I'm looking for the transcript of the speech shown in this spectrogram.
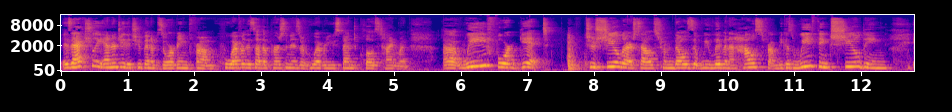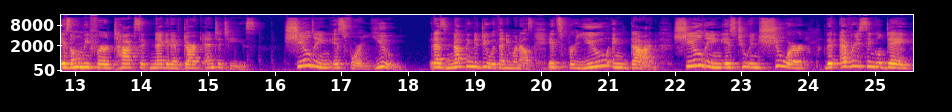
is actually energy that you've been absorbing from whoever this other person is or whoever you spend close time with. Uh, we forget to shield ourselves from those that we live in a house from because we think shielding is only for toxic, negative, dark entities. Shielding is for you. It has nothing to do with anyone else. It's for you and God. Shielding is to ensure that every single day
